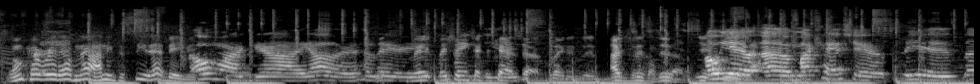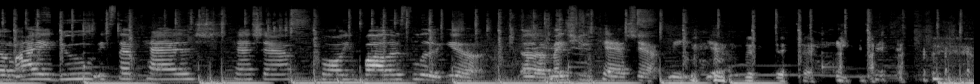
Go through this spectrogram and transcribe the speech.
Don't cover it up now. I need to see that baby. Oh my god, y'all are hilarious. Make, make sure you Thank check the cash out later. I just, just yeah, Oh yeah, uh, my cash app is um I do accept cash cash app for all you ballers. Look, yeah. Uh, make sure you cash out me. Yeah.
